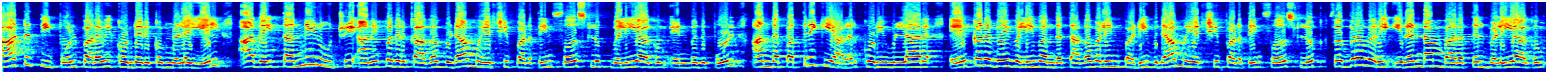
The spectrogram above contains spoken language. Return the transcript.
காட்டுத்தீ போல் பரவி கொண்டிருக்கும் நிலையில் அதை தண்ணீர் ஊற்றி அணைப்பதற்காக விடாமுயற்சி படத்தின் ஃபர்ஸ்ட் லுக் வெளியாகும் என்பது போல் அந்த பத்திரிகையாளர் கூறியுள்ளார். ஏற்கனவே வெளிவந்த தகவலின்படி விடாமுயற்சி படத்தின் ஃபர்ஸ்ட் லுக் பிப்ரவரி இரண்டாம் வாரத்தில் வெளியாகும்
